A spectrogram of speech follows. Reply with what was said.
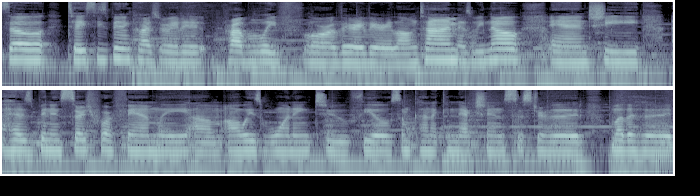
So Taystee's been incarcerated probably for a very, very long time, as we know, and she has been in search for a family, um, always wanting to feel some kind of connection, sisterhood, motherhood.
